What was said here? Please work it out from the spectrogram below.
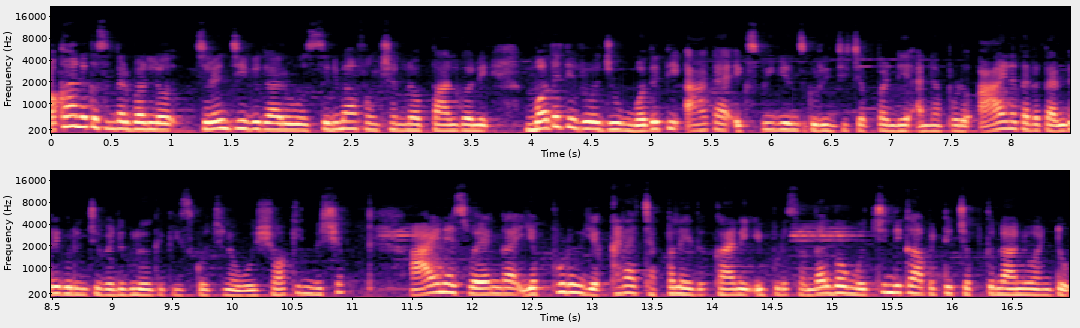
ఒకనొక సందర్భంలో చిరంజీవి గారు సినిమా ఫంక్షన్లో పాల్గొని మొదటి రోజు మొదటి ఆట ఎక్స్పీరియన్స్ గురించి చెప్పండి అన్నప్పుడు ఆయన తన తండ్రి గురించి వెలుగులోకి తీసుకొచ్చిన ఓ షాకింగ్ విషయం. ఆయనే స్వయంగా ఎప్పుడూ ఎక్కడా చెప్పలేదు. కానీ ఇప్పుడు సందర్భం వచ్చింది కాబట్టి చెప్తున్నాను అంటూ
